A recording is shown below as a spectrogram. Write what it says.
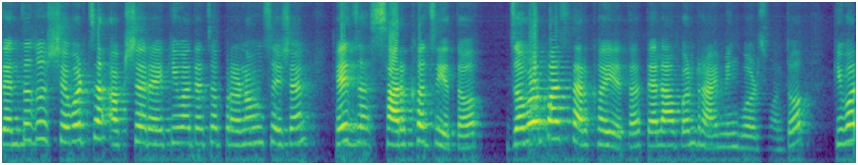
त्यांचा जो शेवटचा अक्षर आहे किंवा त्याचं प्रोनाऊन्सिएशन हे सारखंच येतं. जवळपास सारखं येतं त्याला आपण रायमिंग वर्ड्स म्हणतो. किंवा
